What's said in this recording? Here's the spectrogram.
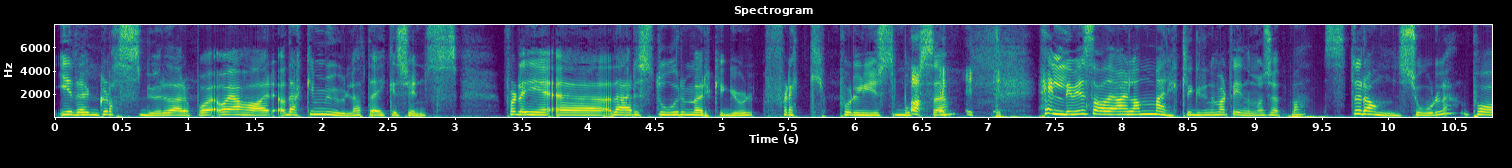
i det glassburet der oppe. Og, jeg har, og det er ikke mulig at det ikke syns. Fordi eh, det er stor mørkegul flekk på lys bukse. Heldigvis hadde jeg av en eller annen merkelig grunn vært innom og kjøpt meg strandkjole på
